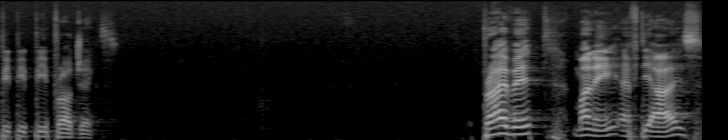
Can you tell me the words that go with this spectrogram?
PPP projects. Private money, FDIs,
